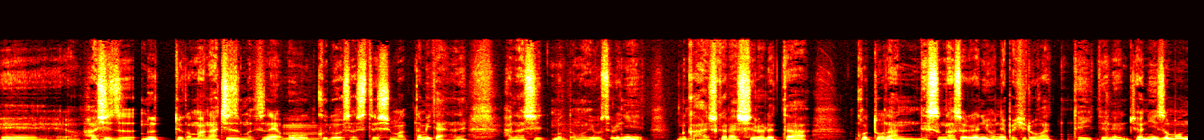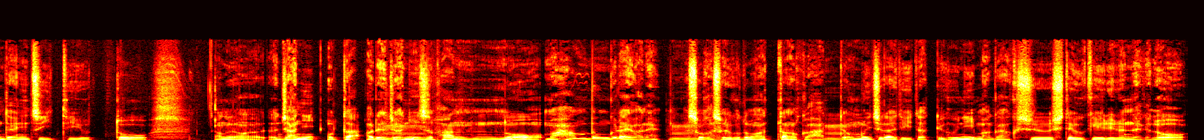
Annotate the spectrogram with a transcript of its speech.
えー、ファシズムっていうか、まあ、ナチズムですね、を駆動させてしまったみたいなね話もう要するに昔から知られたことなんですがそれが日本にやっぱり広がっていてねジャニーズ問題について言うとあのジャニオタあれジャニーズファンの、まあ、半分ぐらいはね、うん、そうかそういうこともあったのかって思い違えていたっていうふうに、まあ、学習して受け入れるんだけど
